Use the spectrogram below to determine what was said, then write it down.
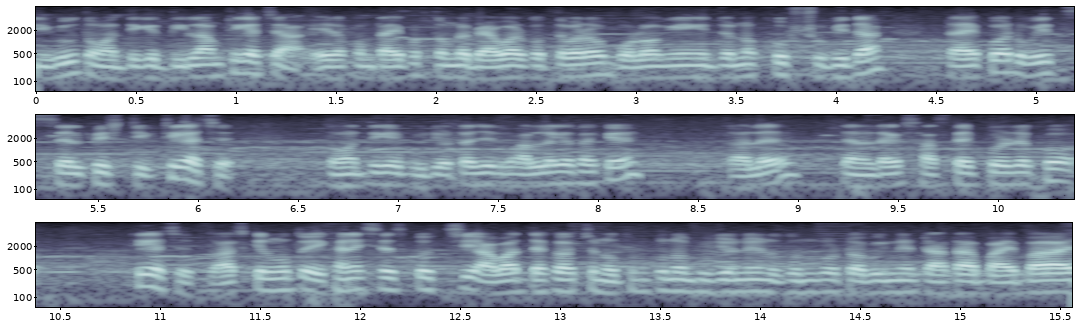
রিভিউ তোমার দিকে দিলাম, ঠিক আছে? এরকম টাইপর তোমরা ব্যবহার করতে পারো ব্লগিংয়ের জন্য খুব সুবিধা। টাইপার উইথ সেলফি স্টিক ঠিক আছে? তোমার দিকে ভিডিওটা যদি ভালো লেগে থাকে, তাহলে চ্যানেলটাকে সাবস্ক্রাইব করে রেখো, ঠিক আছে? তো আজকের মতো এখানেই শেষ করছি। আবার দেখা হচ্ছে নতুন কোনো ভিডিও নিয়ে, নতুন কোনো টপিক নিয়ে। টাটা বাই বাই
